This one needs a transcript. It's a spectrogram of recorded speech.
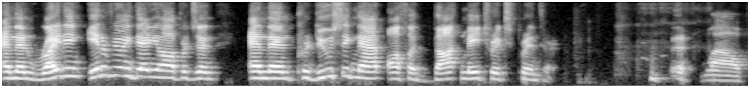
and then writing, interviewing Daniel Alfredsson and then producing that off a dot matrix printer. wow.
